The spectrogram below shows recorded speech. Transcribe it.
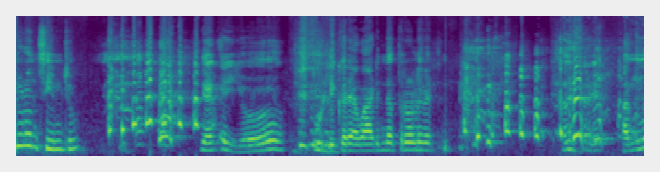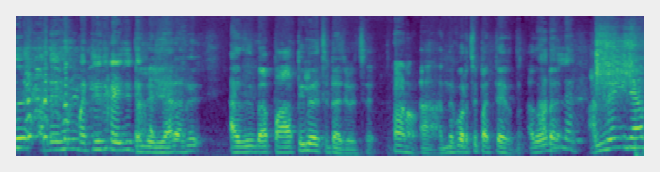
യു ഡോണ്ട് സീം ടു ഞാൻ അയ്യോ പുള്ളിക്കൊരു അവാർഡിന്റെ അത്ര ഉള്ളു അന്ന് അദ്ദേഹം മറ്റേത് കഴിഞ്ഞിട്ടില്ല. ഞാൻ ഞാനത് അത് ആ പാർട്ടിയിൽ വെച്ചിട്ടാ ചോദിച്ചത് ആണോ? ആ അന്ന് കുറച്ച് പറ്റായിരുന്നു. അതുകൊണ്ട്. അല്ലെങ്കിൽ ഞാൻ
